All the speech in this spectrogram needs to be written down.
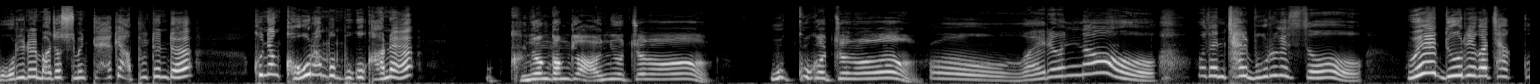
머리를 맞았으면 되게 아플 텐데. 그냥 거울 한번 보고 가네. 그냥 간 게 아니었잖아. 웃고 갔잖아. 어, I don't know. 어, 난잘 모르겠어. 왜 누리가 자꾸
